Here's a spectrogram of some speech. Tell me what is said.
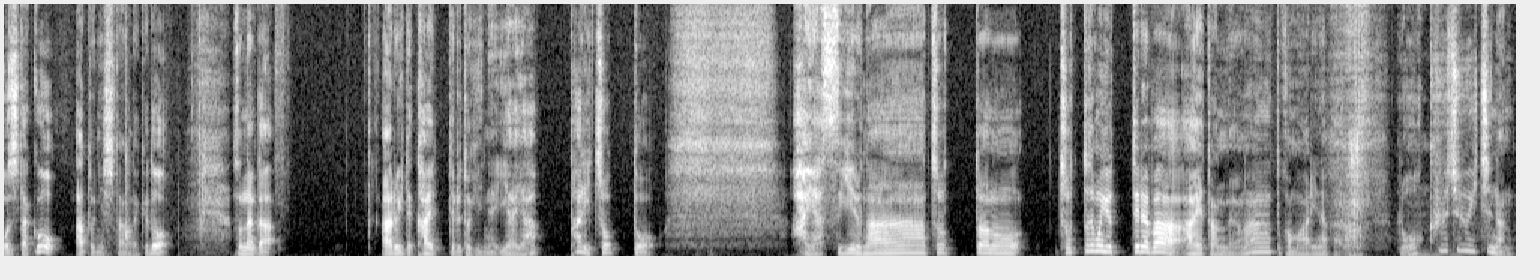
ご自宅を後にしたんだけどそのなんか歩いて帰ってる時にねいややっぱりちょっと早すぎるなちょっとあのちょっとでも言ってれば会えたんだよなとかもありながら61なん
